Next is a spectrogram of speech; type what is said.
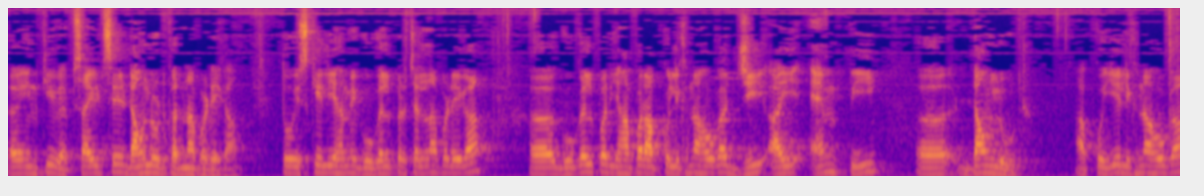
इनकी वेबसाइट से डाउनलोड करना पड़ेगा। तो इसके लिए हमें गूगल पर चलना पड़ेगा। गूगल पर यहाँ पर आपको लिखना होगा G I M P download. आपको ये लिखना होगा।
